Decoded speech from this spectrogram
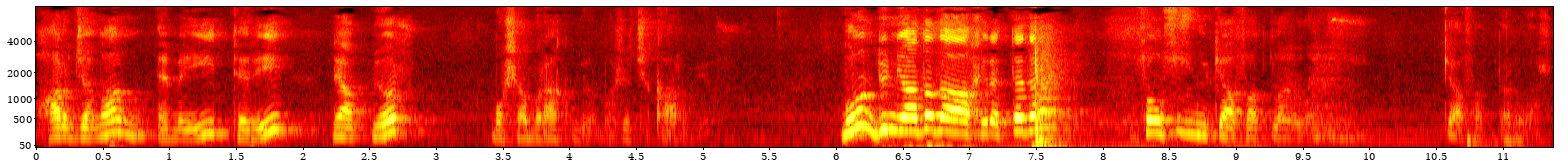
harcanan emeği, teri ne yapmıyor? Boşa bırakmıyor, boşa çıkarmıyor. Bunun dünyada da ahirette de sonsuz mükafatları var. Mükafatları var.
